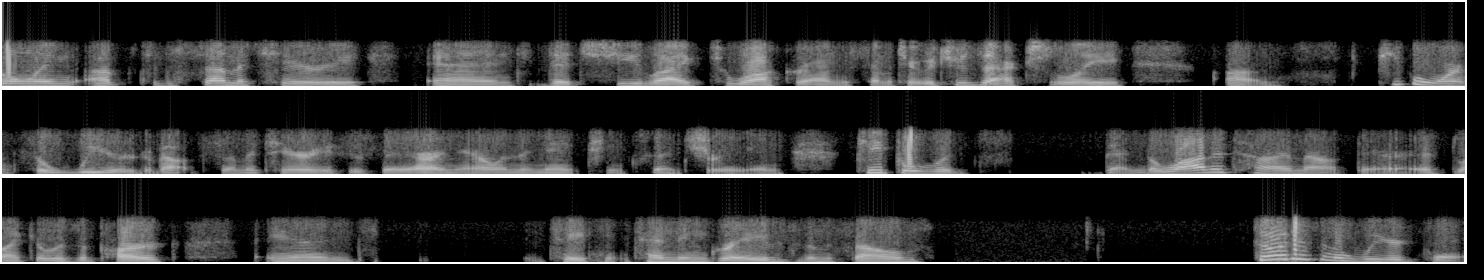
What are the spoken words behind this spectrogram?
going up to the cemetery and that she liked to walk around the cemetery, which was actually um, people weren't so weird about cemeteries as they are now in the 19th century, and people would spend a lot of time out there. It's like it was a park and taking tending graves themselves. So it isn't a weird thing.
